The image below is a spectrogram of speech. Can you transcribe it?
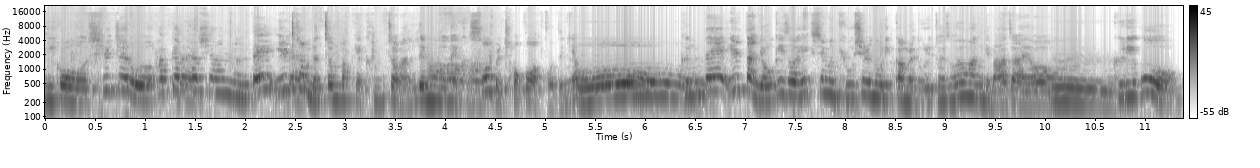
이거 실제로 합격하셨는데 1점 몇 점밖에 감점 안된 아, 분의 아, 그 아. 수업을 적어왔거든요. 오. 근데 일단 여기서 핵심은 교실 놀잇감을 놀이터에서 허용하는 게 맞아요. 음. 그리고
